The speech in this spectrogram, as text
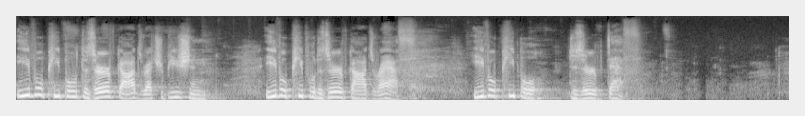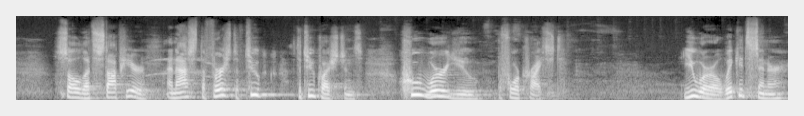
Evil people deserve God's retribution. Evil people deserve God's wrath. Evil people deserve death. So let's stop here and ask the first of two, the two questions Who were you before Christ? You were a wicked sinner,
